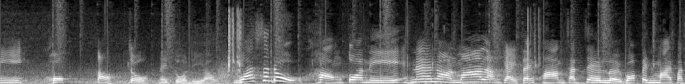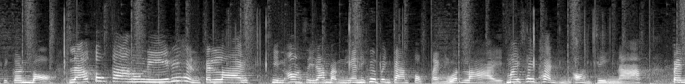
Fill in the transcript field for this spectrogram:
นี้ครบ ตอบโจทย์ในตัวเดียว วัสดุของตัวนี้แน่นอนว่าหลักใหญ่ใจความชัดเจนเลยว่าเป็นไม้ปาร์ติเกิลบอร์ดแล้วตรงกลางตรงนี้ที่เห็นเป็นลายหินอ่อนสีดำแบบนี้อันนี้คือเป็นการตกแต่งลวดลาย ไม่ใช่แผ่นหินอ่อนจริงนะ เป็น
